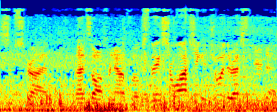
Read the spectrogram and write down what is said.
subscribe. That's all for now, folks. Thanks for watching. Enjoy the rest of your day.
